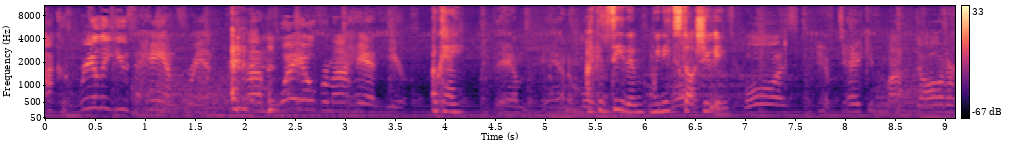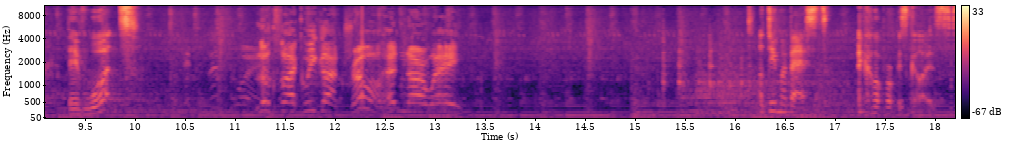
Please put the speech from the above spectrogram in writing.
I could really use a hand, friend. I'm way over my head here. Okay. Them animals. I can see them. We need to start shooting. Boys have taken my daughter. They've what? Looks like we got trouble heading our way. I'll do my best. I can't promise, guys.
